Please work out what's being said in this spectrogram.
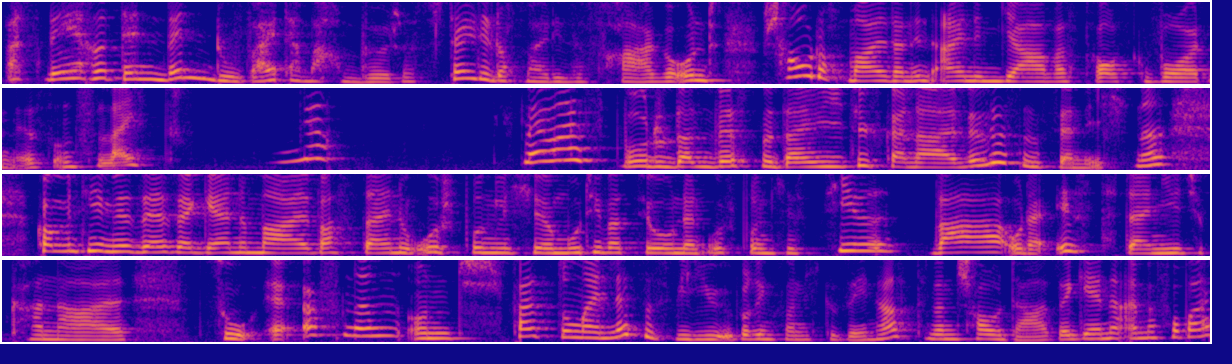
was wäre denn, wenn du weitermachen würdest? Stell dir doch mal diese Frage und schau doch mal dann in einem Jahr, was draus geworden ist. Und vielleicht, ja, wer weiß, wo du dann bist mit deinem YouTube-Kanal. Wir wissen es ja nicht. Ne? Kommentier mir sehr, sehr gerne mal, was deine ursprüngliche Motivation, dein ursprüngliches Ziel war oder ist, deinen YouTube-Kanal zu eröffnen. Und falls du mein letztes Video übrigens noch nicht gesehen hast, dann schau da sehr gerne einmal vorbei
